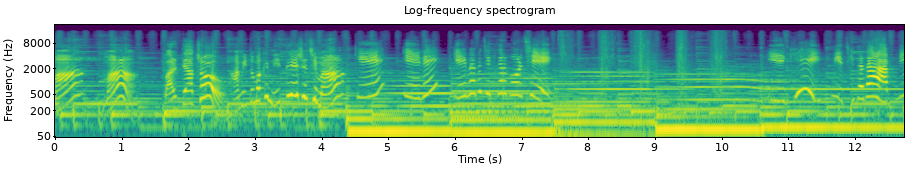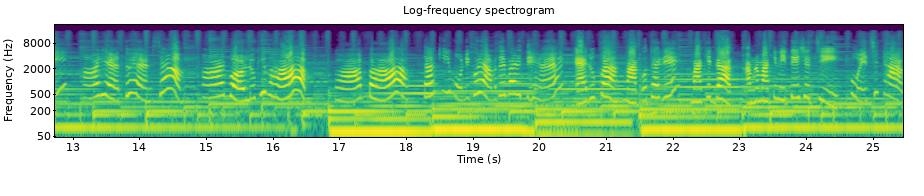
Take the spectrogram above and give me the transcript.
মা মা বাড়িতে আছো? আমি তোমাকে নিতে এসেছি মা। কে? কে রে? কে ভাবে চিৎকার করছে? এ কি? মিচকি দাদা, আপনি? আর এত হ্যান্ডসাম আর বড়লোকি ভাব? বাবা, তা কি মনে করে আমাদের বাড়িতে হ্যাঁ? এরূপা মা কোথায় রে? মাকে ডাক, আমরা মাকে নিতে এসেছি। হয়েছে থাক,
